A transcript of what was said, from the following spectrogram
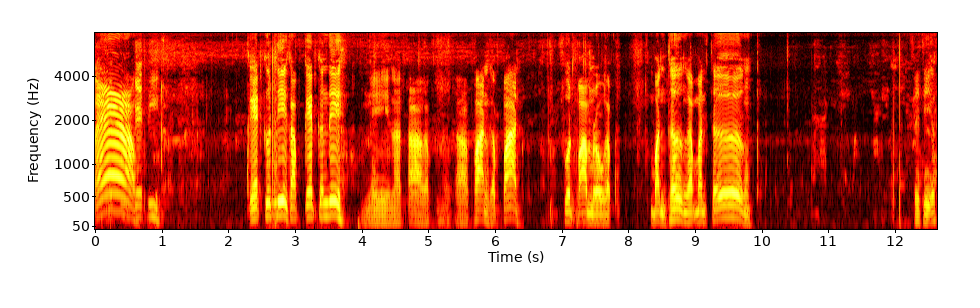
แล้ว เกตดีเกตขึ้นดีครับเกตขึ้นดีนี่หน้าตาครับหน้าตาป้านกับป้านส่วนปามเราครับ บันเทิงครับบันเทิงเศรษฐีเอ้ย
